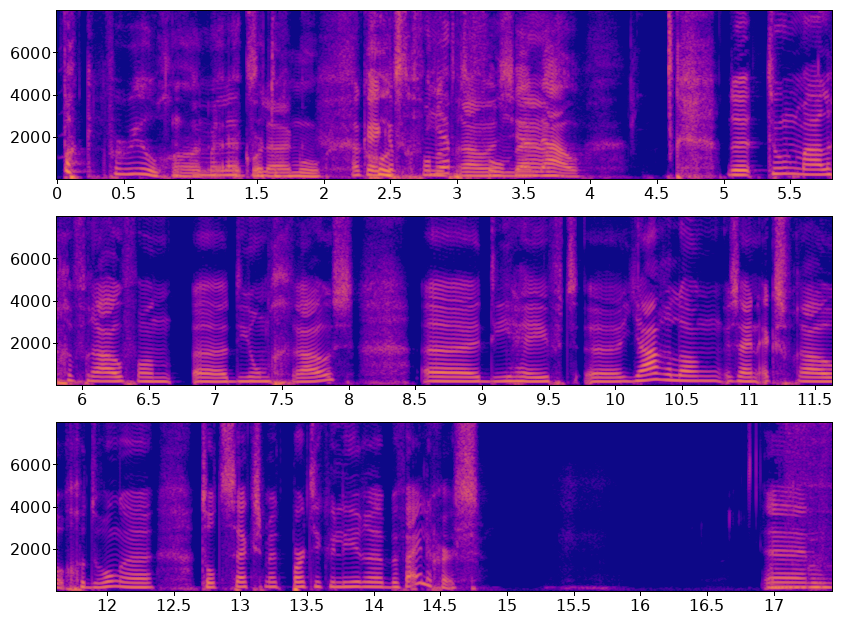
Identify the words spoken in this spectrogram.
fucking for real gewoon. maar ik word toch letterlijk. moe. Oké, ik heb het gevonden trouwens. gevonden. ja. Nou, De toenmalige vrouw van eh, Dion Graus, eh, die heeft eh, jarenlang zijn ex-vrouw gedwongen tot seks met particuliere beveiligers. En,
